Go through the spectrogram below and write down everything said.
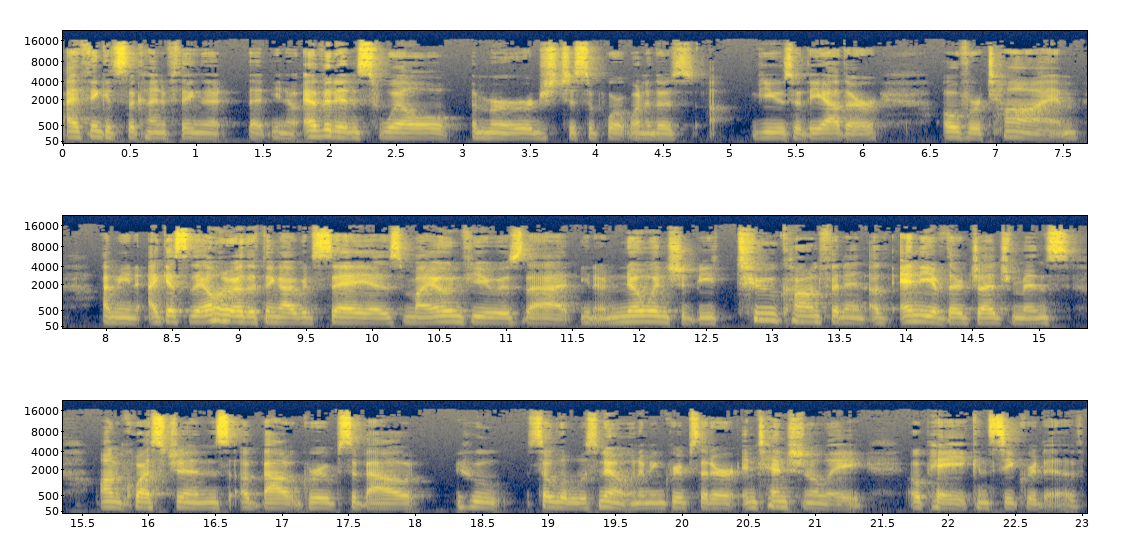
I think it's the kind of thing that, that, you know, evidence will emerge to support one of those uh, views or the other over time. I mean, I guess the only other thing I would say is my own view is that, you know, no one should be too confident of any of their judgments on questions about groups about who so little is known. I mean, groups that are intentionally opaque and secretive.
